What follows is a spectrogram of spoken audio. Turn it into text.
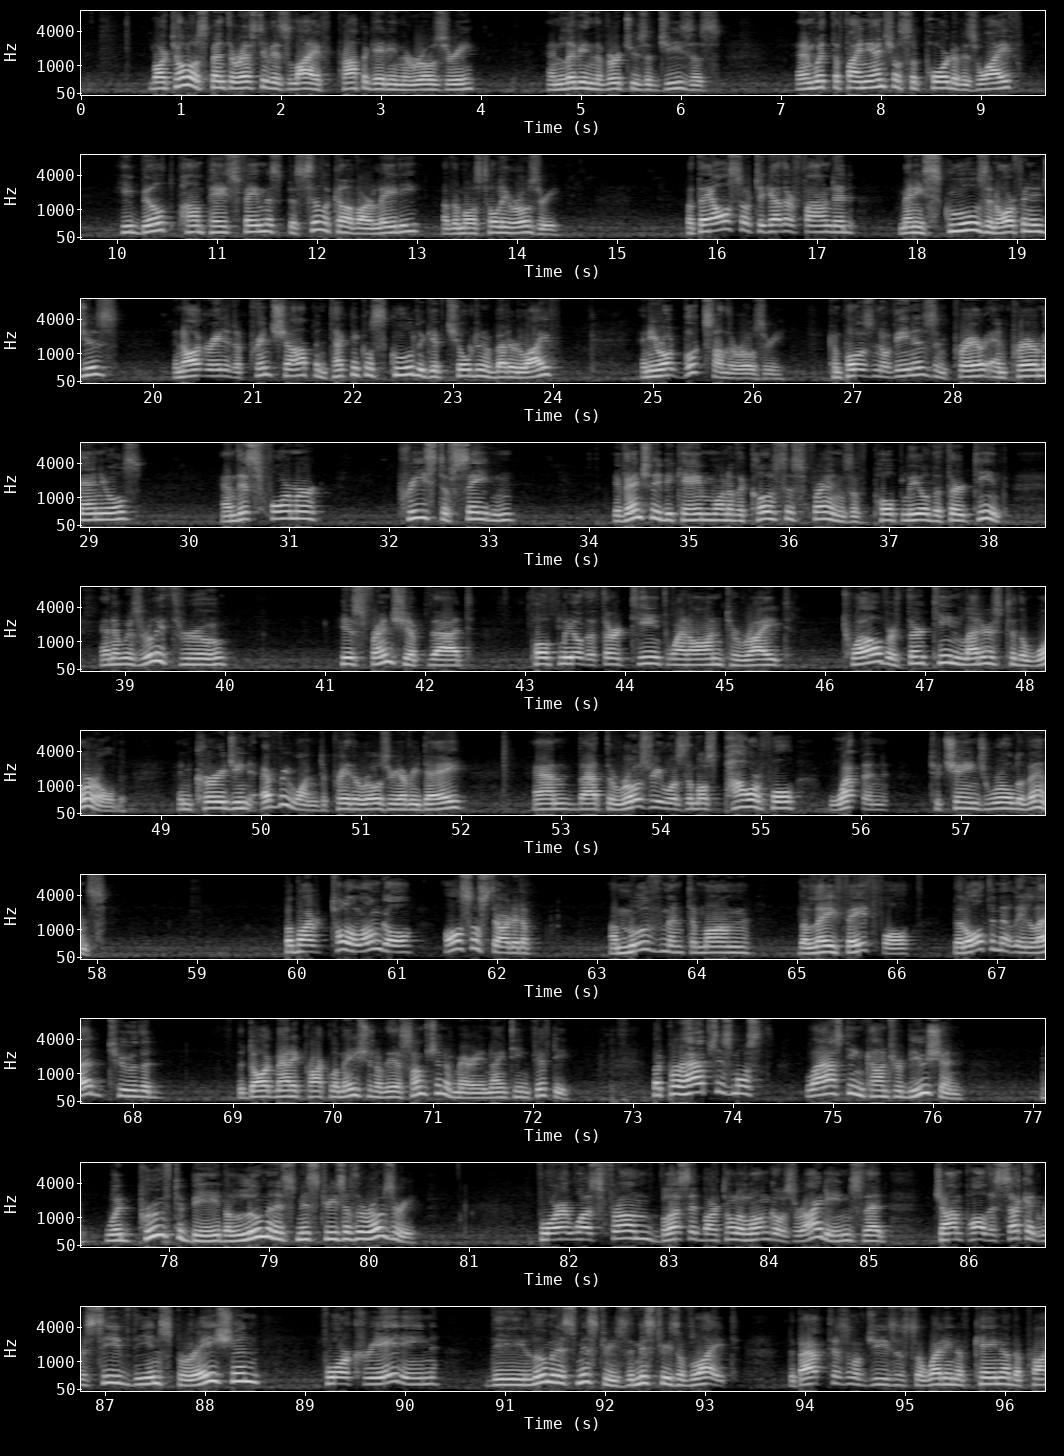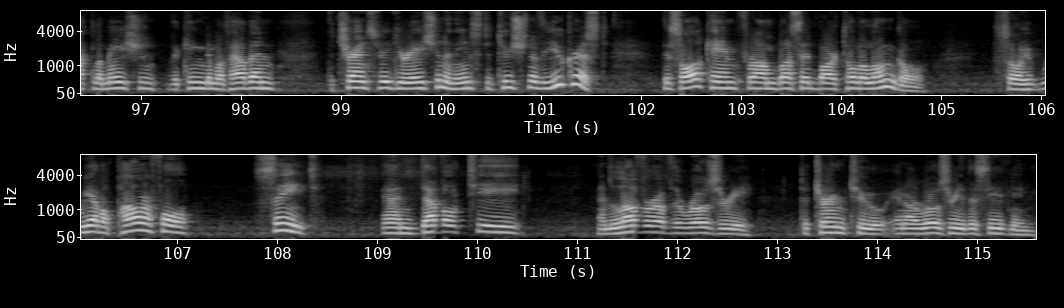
Bartolo spent the rest of his life propagating the rosary and living the virtues of Jesus. And with the financial support of his wife, he built Pompeii's famous Basilica of Our Lady of the Most Holy Rosary. But they also together founded many schools and orphanages, inaugurated a print shop and technical school to give children a better life, and he wrote books on the Rosary, composed novenas and prayer and prayer manuals. And this former priest of Satan eventually became one of the closest friends of Pope Leo XIII. And it was really through his friendship that Pope Leo XIII went on to write 12 or 13 letters to the world, encouraging everyone to pray the rosary every day, and that the rosary was the most powerful weapon to change world events. But Bartolo Longo also started a, a movement among the lay faithful that ultimately led to the, the dogmatic proclamation of the Assumption of Mary in 1950. But perhaps his most lasting contribution would prove to be the luminous mysteries of the Rosary. For it was from Blessed Bartolo Longo's writings that John Paul II received the inspiration for creating the luminous mysteries, the mysteries of light, the baptism of Jesus, the wedding of Cana, the proclamation the kingdom of heaven, the transfiguration, and the institution of the Eucharist. This all came from Blessed Bartolo Longo. So we have a powerful saint and devotee and lover of the rosary to turn to in our rosary this evening.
